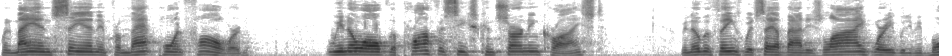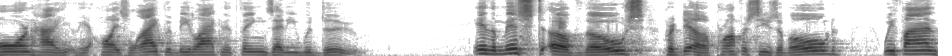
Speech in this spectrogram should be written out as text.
when man sinned and from that point forward we know all the prophecies concerning Christ we know the things which say about his life, where he would be born, how, he, how his life would be like, and the things that he would do. In the midst of those uh, prophecies of old, we find,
